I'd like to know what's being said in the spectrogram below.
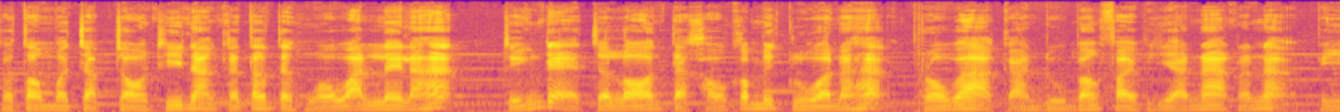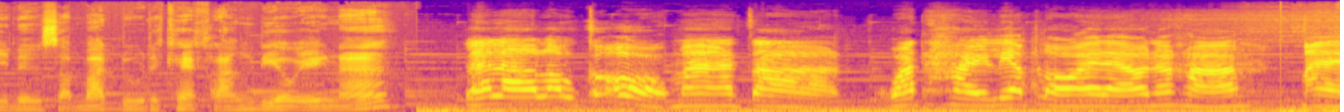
ก็ต้องมาจับจองที่นั่งกันตั้งแต่หัววันเลยนะฮะถึงแดดจะร้อนแต่เขาก็ไม่กลัวนะฮะ เพราะว่าการดูบั้งไฟพญานาคนั้นน่ะ ปีหนึ่งสามารถดูได้แค่ครั้งเดียวเองนะ และแล้วเราก็ออกมาจากวัดไทยเรียบร้อยแล้วนะคะ แต่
